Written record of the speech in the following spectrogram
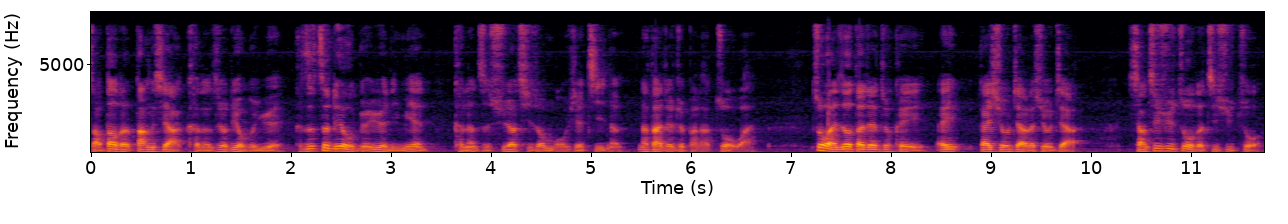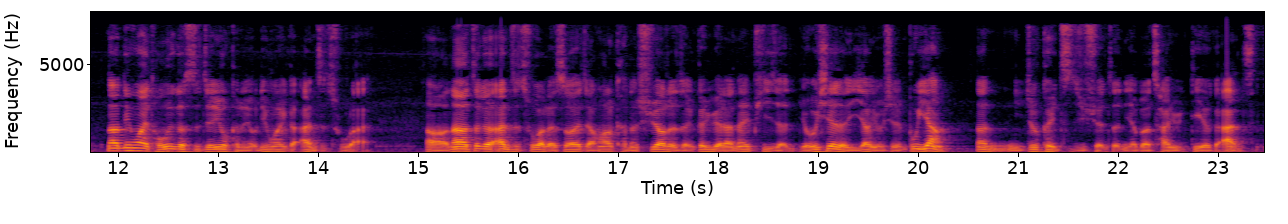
找到的当下可能就六个月，可是这六个月里面可能只需要其中某一些技能，那大家就把它做完。做完之后，大家就可以，哎，该休假的休假，想继续做的继续做。那另外同一个时间又可能有另外一个案子出来，啊，那这个案子出来的时候来讲的话，可能需要的人跟原来那一批人，有一些人一样，有些人不一样，那你就可以自己选择你要不要参与第二个案子。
